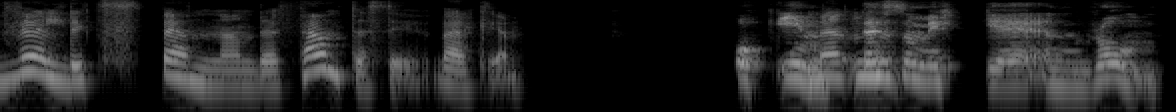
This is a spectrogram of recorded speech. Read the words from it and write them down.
väldigt spännande fantasy, verkligen. Och inte Men- så mycket en romp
